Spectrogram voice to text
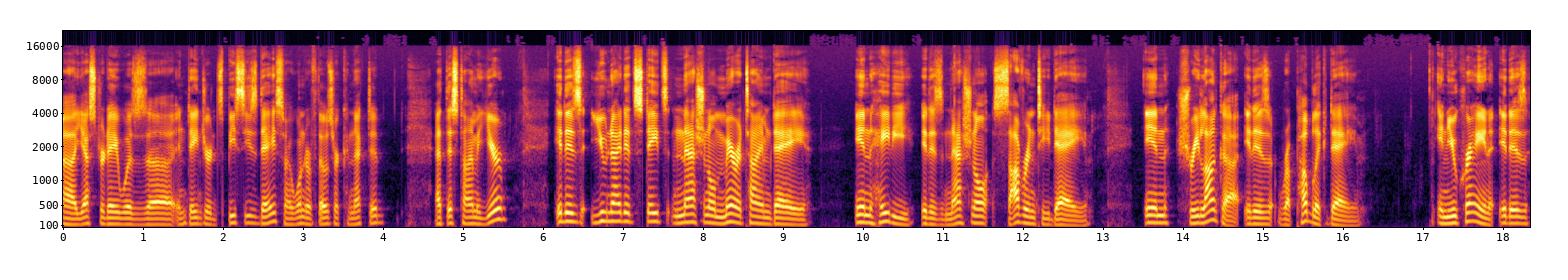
Uh, yesterday was uh, Endangered Species Day, so I wonder if those are connected at this time of year. It is United States National Maritime Day. In Haiti, it is National Sovereignty Day. In Sri Lanka, it is Republic Day. In Ukraine, it is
